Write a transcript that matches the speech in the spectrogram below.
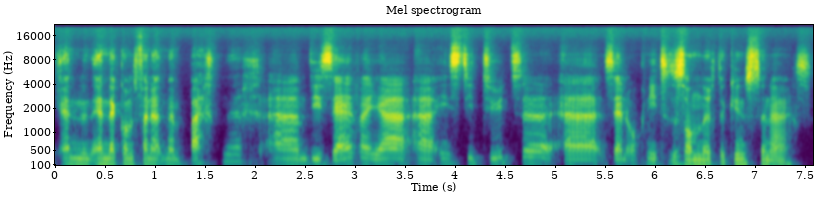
en, en dat komt vanuit mijn partner. Um, die zei van ja, uh, instituten uh, zijn ook niet zonder de kunstenaars.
